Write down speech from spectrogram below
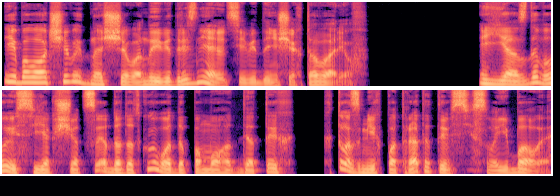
і було очевидно, що вони відрізняються від інших товарів. Я здивуюсь, якщо це додаткова допомога для тих, хто зміг потратити всі свої бали.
